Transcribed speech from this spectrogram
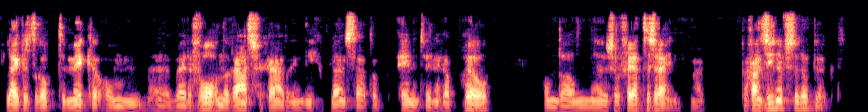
lijkt het erop te mikken om bij de volgende raadsvergadering, die gepland staat op 21 april, om dan uh, zover te zijn. Maar we gaan zien of ze dat lukt.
